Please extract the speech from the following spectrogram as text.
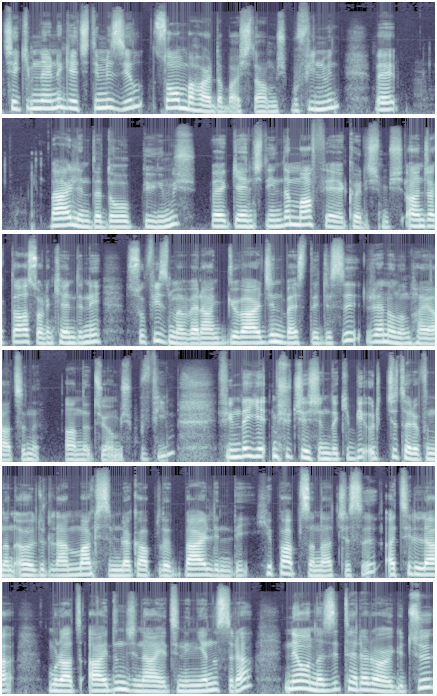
Çekimlerini geçtiğimiz yıl sonbaharda başlanmış bu filmin ve Berlin'de doğup büyümüş ve gençliğinde mafyaya karışmış. Ancak daha sonra kendini sufizme veren güvercin bestecisi Renault'un hayatını anlatıyormuş bu film. Filmde 73 yaşındaki bir ırkçı tarafından öldürülen Maxim lakaplı Berlinli hip hop sanatçısı Atilla Murat Aydın cinayetinin yanı sıra neonazi terör örgütü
